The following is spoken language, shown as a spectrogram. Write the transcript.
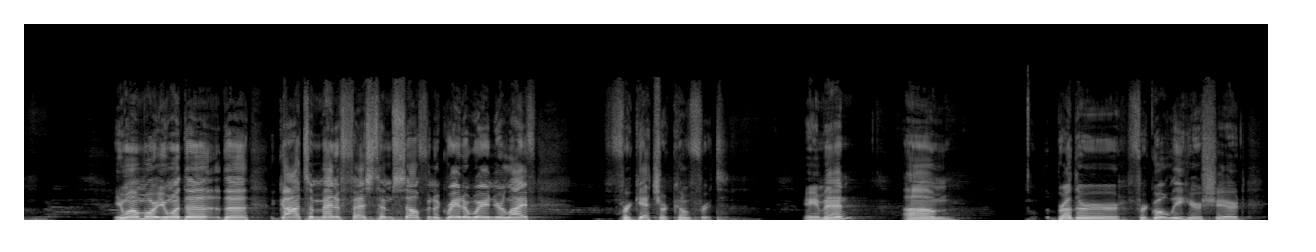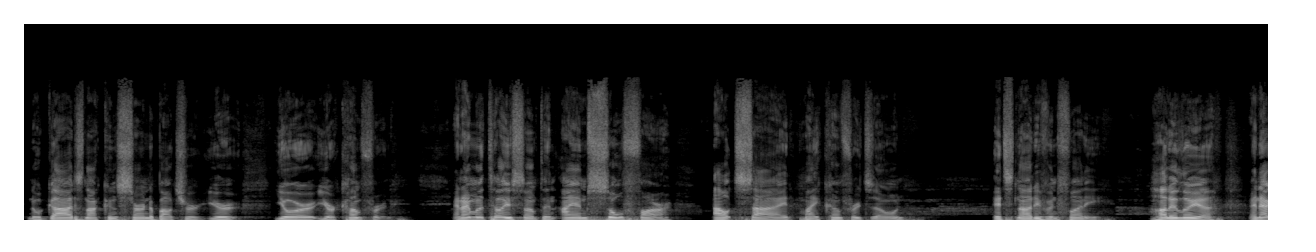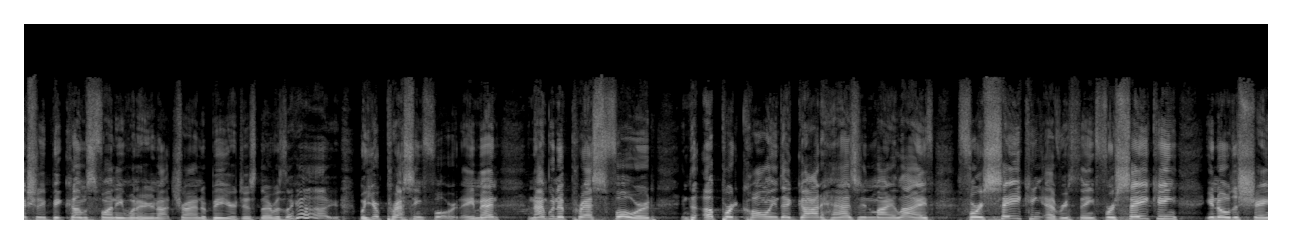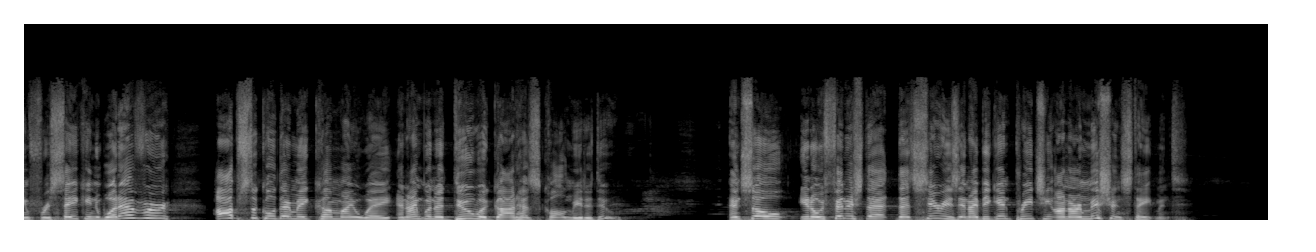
You want more, you want the, the God to manifest himself in a greater way in your life? Forget your comfort. Amen. Um, Brother Fergoli here shared, you know, God is not concerned about your your your your comfort. And I'm going to tell you something. I am so far outside my comfort zone. It's not even funny. Hallelujah. And actually becomes funny when you're not trying to be, you're just nervous, like, ah, but you're pressing forward. Amen. And I'm going to press forward in the upward calling that God has in my life, forsaking everything, forsaking, you know, the shame, forsaking whatever obstacle there may come my way, and I'm going to do what God has called me to do. And so, you know, we finished that, that series, and I began preaching on our mission statement.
